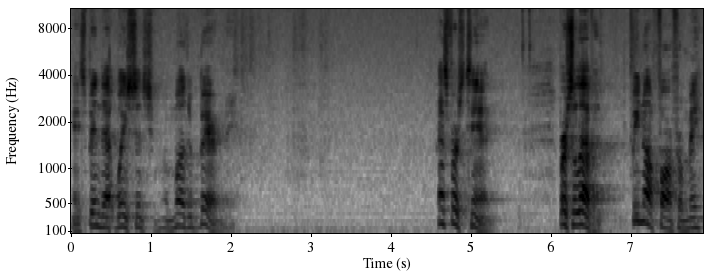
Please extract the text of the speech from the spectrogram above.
And it's been that way since my mother bare me. That's verse 10. Verse 11 Be not far from me.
